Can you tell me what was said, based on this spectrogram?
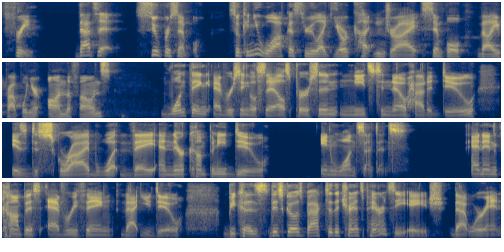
free. That's it. Super simple. So can you walk us through like your cut and dry, simple value prop when you're on the phones? One thing every single salesperson needs to know how to do is describe what they and their company do in one sentence and encompass everything that you do. Because this goes back to the transparency age that we're in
